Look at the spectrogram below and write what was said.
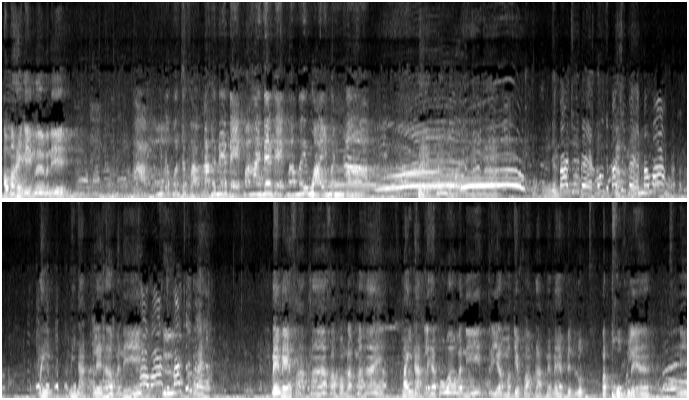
เอามาให้เองเลยวันนี้ ฝากมีแต่คนจะฝากรักให้แม่แบกมาให้แม่แบกมาไม่ไหวมันหนักแบกไม่ไหวมันหนักโอ้โห เดี๋ยวป้าช่วยแบกลูกเดี๋ยวป้าช่วยแบกป้าว่าง ไม่ไม่หนักเลยครับ วันนี้ป้าว่าคือป้าช่วยอะแบไรกแม่แม่ฝากมาฝากความรักมาให้ ไม่หนักเลยครับ เพราะว่าวันนี้เตรียมมาเก็บความรักแม่แม่เป็นรถ บรรทุกเลยฮะ นี่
